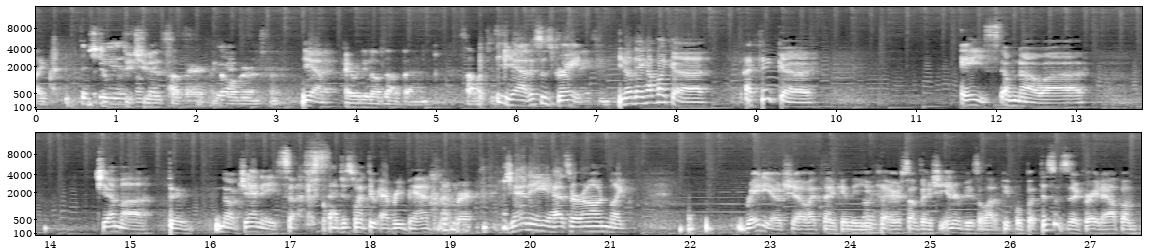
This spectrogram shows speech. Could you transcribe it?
like To choose, to, to the choose a, cover. a yeah. cover and stuff. Yeah. I really love that band. Savage is Yeah, this is great. amazing. You know, they have like a, I think, uh, Ace, oh no, uh, Gemma, the, no, Jehnny. So, I just went through every band member. Jehnny has her own, like, radio show, I think, in the oh, UK or something. She interviews a lot of people, but this is a great album.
